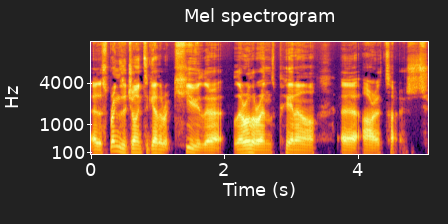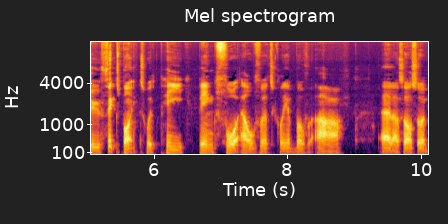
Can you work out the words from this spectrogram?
Uh, the springs are joined together at Q. Their, their other ends, P and R, uh, are attached to fixed points, with P being 4L vertically above R. Uh, that's also a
